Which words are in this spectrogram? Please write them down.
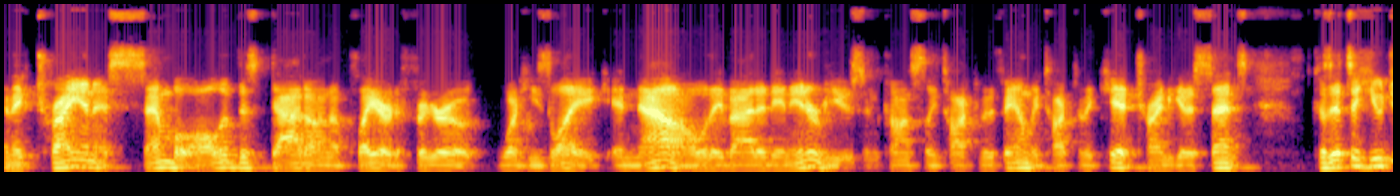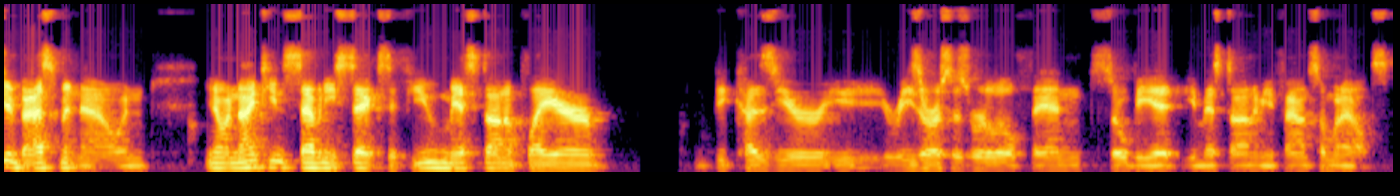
and they try and assemble all of this data on a player to figure out what he's like. And now they've added in interviews and constantly talking to the family, talking to the kid, trying to get a sense because it's a huge investment now. And you know, in 1976, if you missed on a player because your your resources were a little thin, so be it. You missed on him, you found someone else.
